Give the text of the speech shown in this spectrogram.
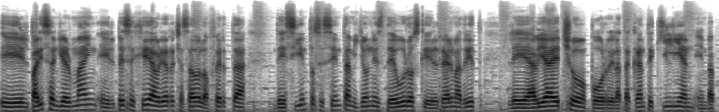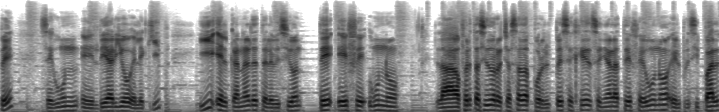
el Paris Saint Germain, el PSG habría rechazado la oferta de 160 millones de euros que el Real Madrid le había hecho por el atacante Kylian Mbappé, según el diario El Equipe y el canal de televisión TF1 la oferta ha sido rechazada por el PSG, señala TF1, el principal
